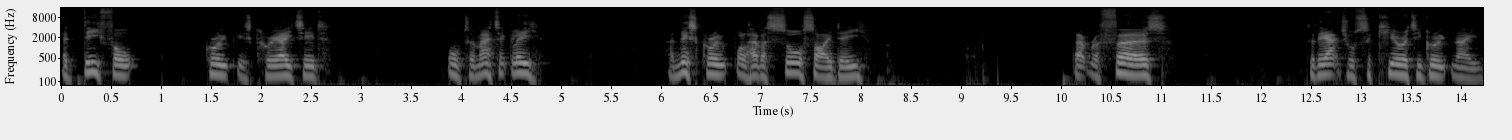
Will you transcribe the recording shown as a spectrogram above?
a default group is created automatically and this group will have a source ID that refers to the actual security group name.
